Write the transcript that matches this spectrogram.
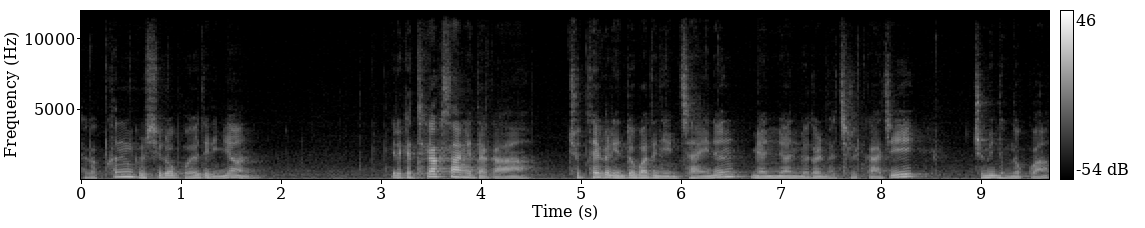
제가 큰 글씨로 보여드리면 이렇게 특약사항에다가 주택을 인도받은 임차인은 몇 년 몇 월 며칠까지 주민등록과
